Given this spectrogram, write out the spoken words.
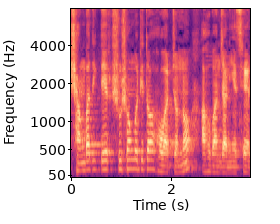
সাংবাদিকদের সুসংগঠিত হওয়ার জন্য আহ্বান জানিয়েছেন।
